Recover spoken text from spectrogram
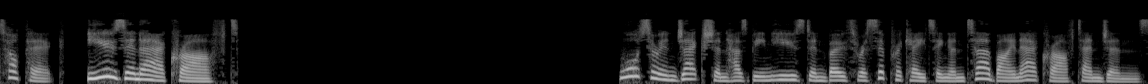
Topic: Use in aircraft. Water injection has been used in both reciprocating and turbine aircraft engines.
